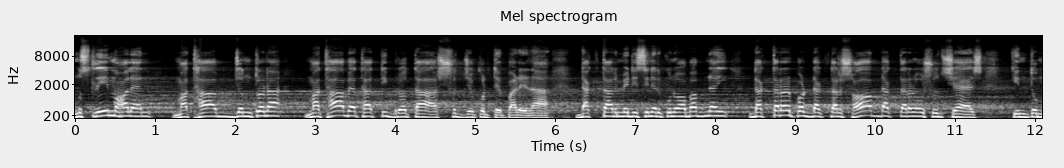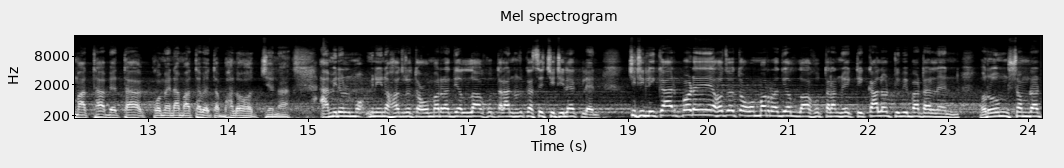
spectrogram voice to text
মুসলিম হলেন, মাথা যন্ত্রণা মাথা ব্যথা তীব্রতা সহ্য করতে পারে না। ডাক্তার মেডিসিনের কোনো অভাব নাই। ডাক্তারের পর ডাক্তার, সব ডাক্তারের ওষুধ শেষ। কিন্তু মাথা ব্যথা কমে না, মাথা ব্যথা ভালো হচ্ছে না। আমিরুল মিন হজরত ওমর রাজি আল্লাহ তালাহুর কাছে চিঠি লিখলেন। চিঠি লিখার পরে হজরত ওমর রাজি আল্লাহ তালাহু একটি কালো টুপি পাঠালেন। রোম সম্রাট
